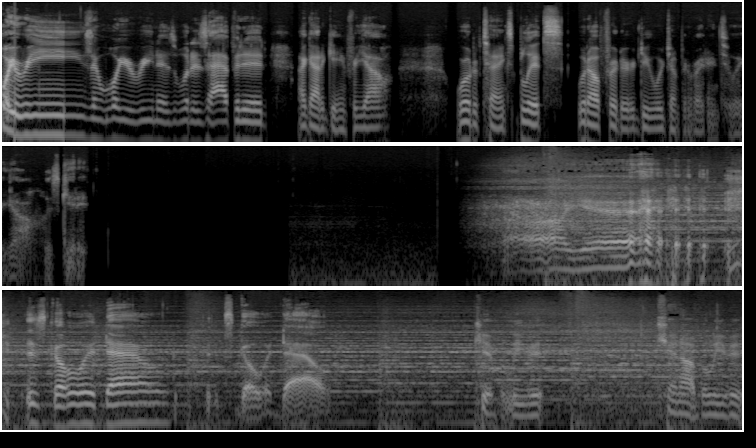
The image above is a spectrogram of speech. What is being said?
Warriorenes and Warriorenas, what is happening? I got a game for y'all. World of Tanks Blitz. Without further ado, we're jumping right into it, y'all. Let's get it. Oh yeah. it's going down. It's going down. Can't believe it. Cannot believe it.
